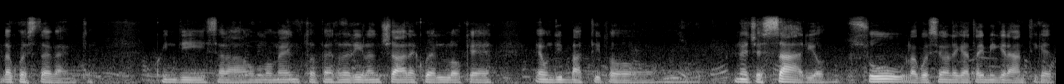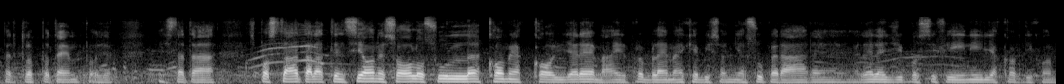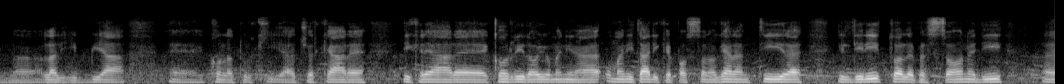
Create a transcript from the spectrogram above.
da questo evento quindi sarà un momento per rilanciare quello che è un dibattito necessario sulla questione legata ai migranti che per troppo tempo è stata spostata l'attenzione solo sul come accogliere, ma il problema è che bisogna superare le leggi Bossifini, gli accordi con la Libia, eh, con la Turchia, cercare di creare corridoi umanitari che possano garantire il diritto alle persone di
